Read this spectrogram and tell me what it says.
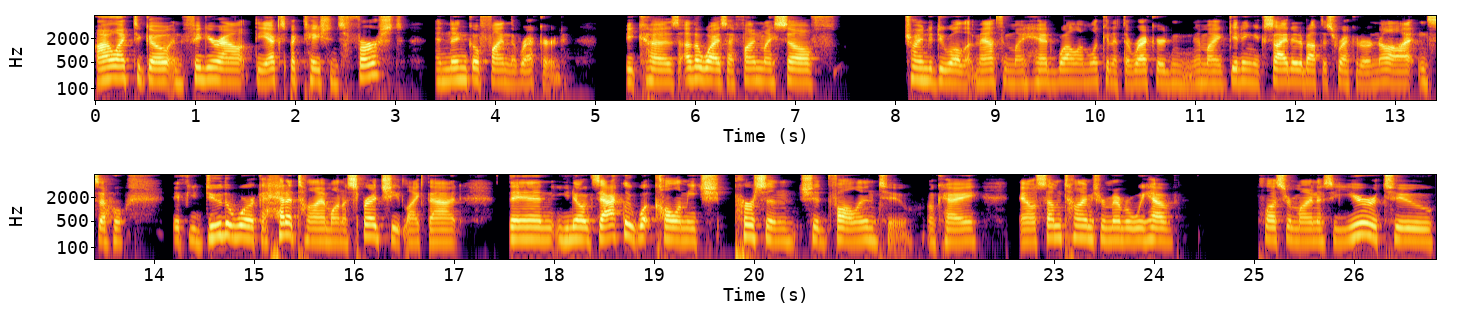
I like to go and figure out the expectations first and then go find the record because otherwise I find myself trying to do all that math in my head while I'm looking at the record and am I getting excited about this record or not? And so if you do the work ahead of time on a spreadsheet like that, then you know exactly what column each person should fall into, okay? Now, sometimes remember we have plus or minus a year or two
